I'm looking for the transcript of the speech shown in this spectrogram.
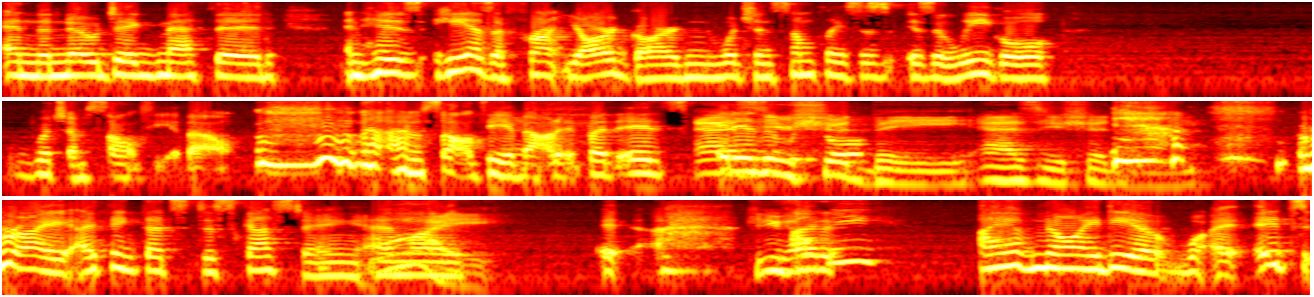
and the no dig method and his he has a front yard garden which in some places is illegal which I'm salty about. I'm salty about it, but it's as it is you illegal. should be, as you should be. right. I think that's disgusting and Why? like it, Can you help I- me? I have no idea. why It's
